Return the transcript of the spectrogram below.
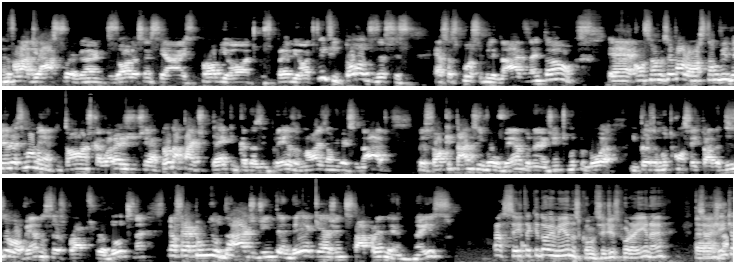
Gente falar de ácidos orgânicos, óleos essenciais, probióticos, prebióticos, enfim, todos esses essas possibilidades. Né? Então, é, como você falou, nós estamos vivendo esse momento. Então, acho que agora a gente é toda a parte técnica das empresas, nós da universidade, o pessoal que está desenvolvendo, né, gente muito boa, empresa muito conceituada, desenvolvendo os seus próprios produtos, né, tem uma certa humildade de entender que a gente está aprendendo, não é isso? Aceita que dói menos, como se diz por aí, né? Se é, a gente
